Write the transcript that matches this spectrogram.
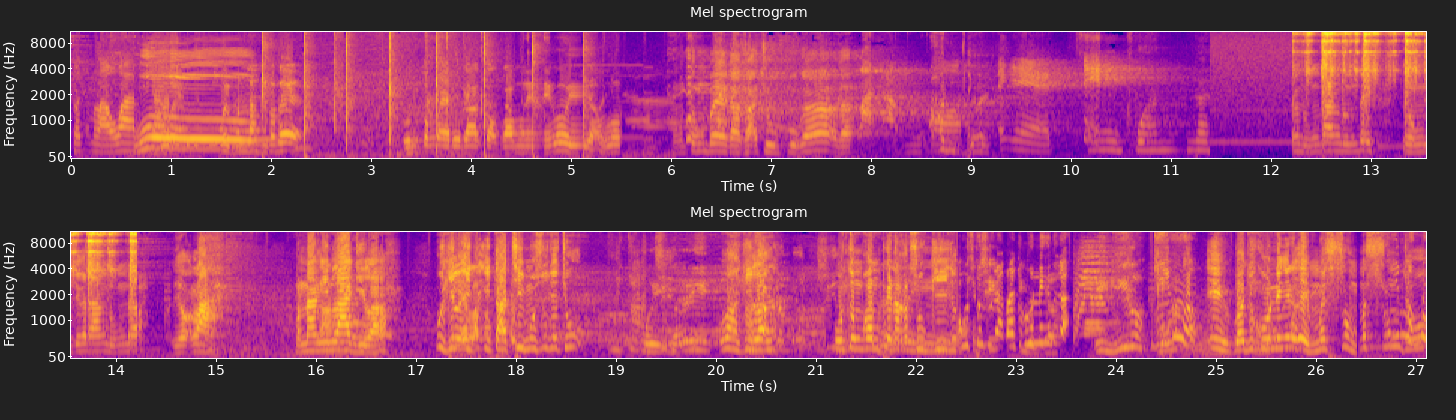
kocak melawan. Woi, Wow. menang kita, Dek. Untung bayar dua kakak kamu nih. Woi, ya Allah. Untung be kakak cupu kak. Kak. Eh, Dung dang dung deh, dung jerang dung dah. Yuk lah. Menangin lagi lah. Wih gila It- Itachi musuhnya cu. Woi, ngeri. Wah gila. Untung bukan pena Katsuki. Itu enggak baju kuning itu enggak? Ih, gila. Gila. Eh baju kuning ini eh mesum, mesum cu.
